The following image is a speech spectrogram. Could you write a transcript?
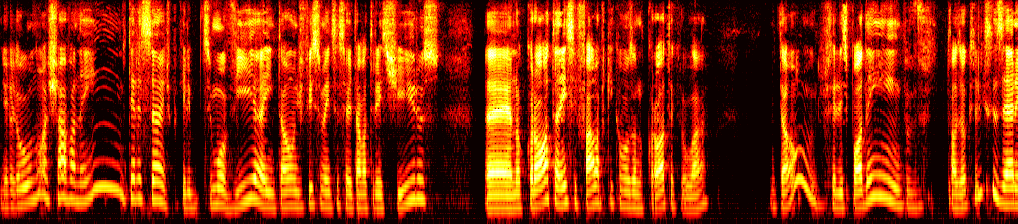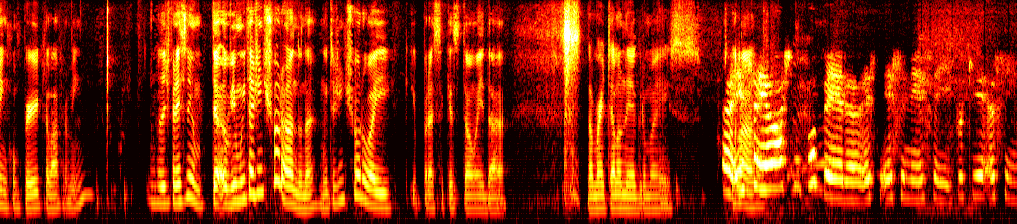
eu não achava nem interessante, porque ele se movia, então dificilmente você acertava três tiros. É, no Crota nem se fala, por que, eu vou usando Crota aquilo lá? Então, eles podem fazer o que eles quiserem com o perk lá pra mim, não faz diferença nenhuma. Eu vi muita gente chorando, né? Muita gente chorou aí por essa questão aí da, da Martelo Negro, mas é, isso aí eu acho bobeira, esse, esse nesse aí, porque, assim,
